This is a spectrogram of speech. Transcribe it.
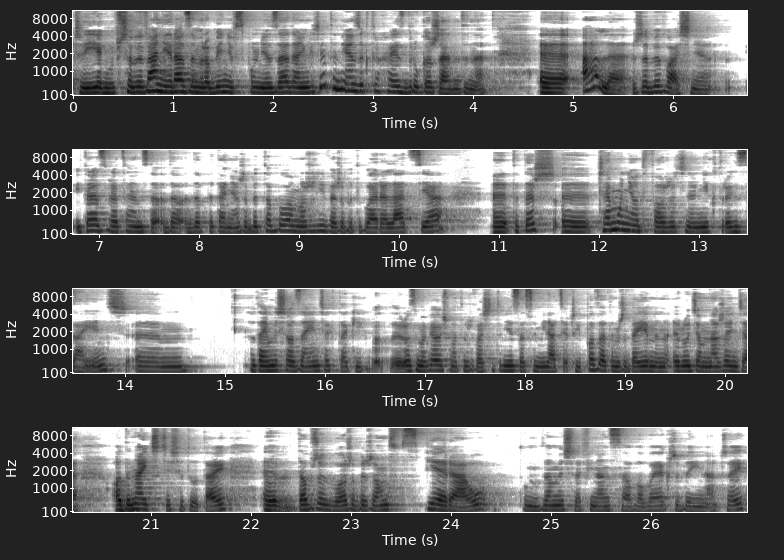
czyli jakby przebywanie razem, robienie wspólnie zadań, gdzie ten język trochę jest drugorzędny. Ale żeby właśnie i teraz wracając do, do, do, pytania, żeby to było możliwe, żeby to była relacja, e, to też e, czemu nie otworzyć niektórych zajęć? Tutaj myślę o zajęciach takich, bo rozmawiałyśmy o tym, że właśnie to nie jest asymilacja, czyli poza tym, że dajemy ludziom narzędzia, odnajdźcie się tutaj, e, dobrze było, żeby rząd wspierał tu domyślę finansowo, bo jak żeby inaczej,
